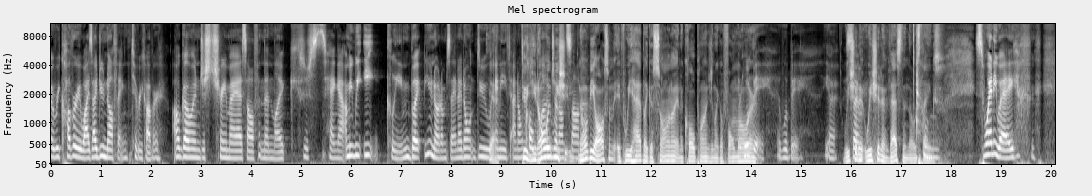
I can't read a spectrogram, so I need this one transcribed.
know, recovery wise, I do nothing to recover. I'll go and just train my ass off, and then like just hang out. I mean, we eat clean, but you know what I'm saying. I don't do Yeah. anything. I don't Dude, cold you know what plunge. we I don't should? You sauna. know what would be awesome if we had like a sauna and a cold plunge and like a foam roller. it would be. It would be. Yeah. We So- should we should invest in those things. So anyway,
